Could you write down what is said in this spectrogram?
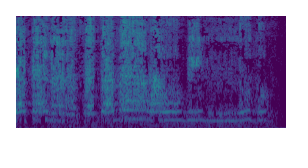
عَرْشَكَ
